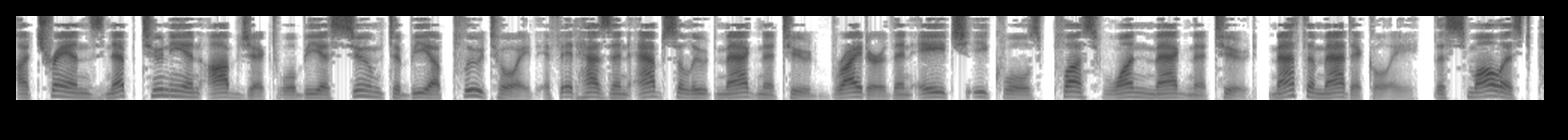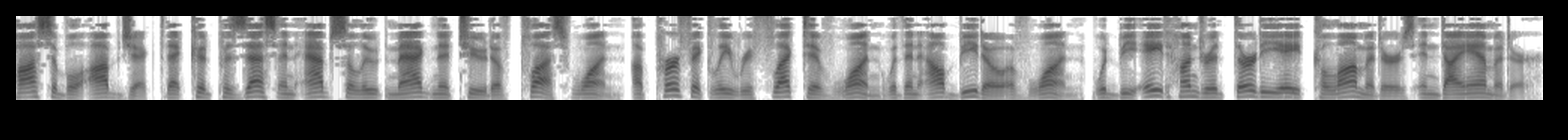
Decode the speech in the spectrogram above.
a trans-Neptunian object will be assumed to be a Plutoid if it has an absolute magnitude brighter than h equals plus 1 magnitude. Mathematically, the smallest possible object that could possess an absolute magnitude of plus 1 a perfectly reflective one with an albedo of 1 would be 838 km kilometers in diameter.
